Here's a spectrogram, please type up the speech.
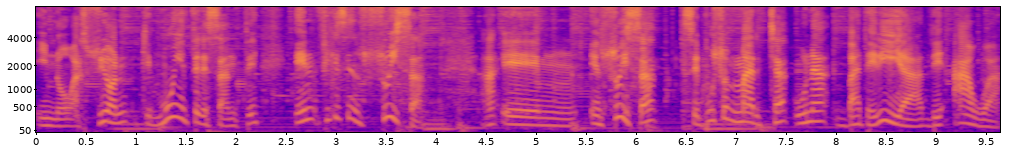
innovación que es muy interesante en, fíjese, en Suiza. Ah, em, en Suiza se puso en marcha una batería de agua,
